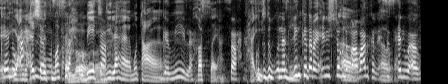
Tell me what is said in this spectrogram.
يعني عشرة مسرح. وبيت صح. دي لها متعة جميلة خاصة يعني صح حقيقي كنتوا تبقوا نازلين كده رايحين الشغل آه. مع بعض كان إحساس آه. حلو قوي.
